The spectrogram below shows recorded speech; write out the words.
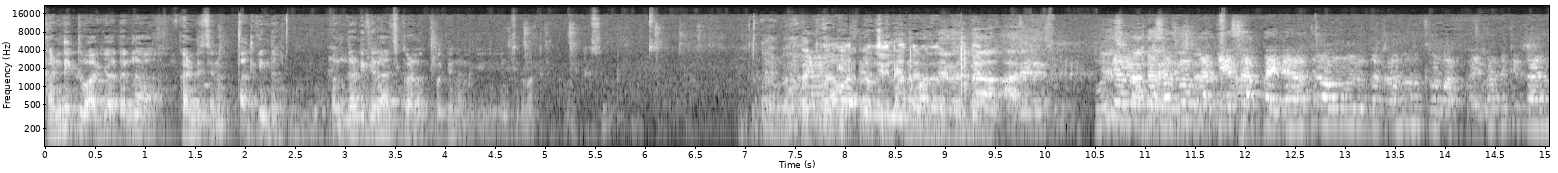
ಖಂಡಿತವಾಗಿಯೂ ಅದನ್ನು ಖಂಡಿಸ್ತೇನೆ ಅದಕ್ಕಿಂತ ಹೊಂದಾಣಿಕೆ ರಾಜಕಾರಣದ ಬಗ್ಗೆ ನನಗೆ ಕೇಸು ಕೇಸ್ ಆಗ್ತಾ ಇದೆ ಆದ್ರೆ ಅವರ ವಿರುದ್ಧ ಕಾನೂನು ಕ್ರಮ ಆಗ್ತಾ ಇಲ್ಲ. ಅದಕ್ಕೆ ಕಾರಣ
